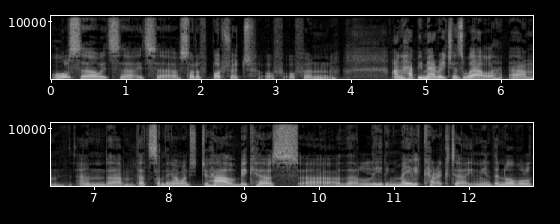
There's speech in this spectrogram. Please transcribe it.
also, it's a, it's a sort of portrait of, of an unhappy marriage as well. Um, and um, that's something I wanted to have because uh, the leading male character in, in, the novel,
